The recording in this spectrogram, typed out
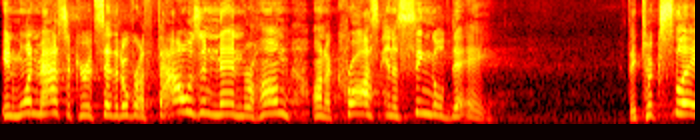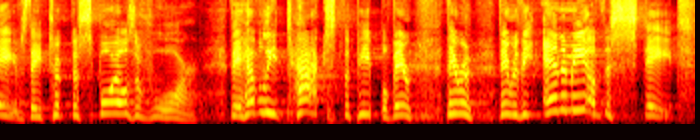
In one massacre, it said that over a thousand men were hung on a cross in a single day. They took slaves, they took the spoils of war, they heavily taxed the people. They were, they were, they were the enemy of the state.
